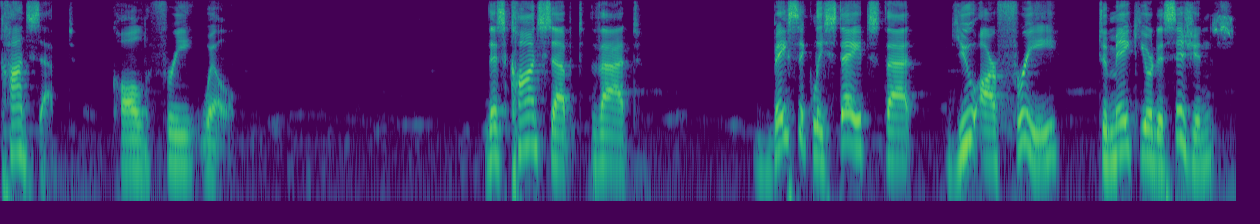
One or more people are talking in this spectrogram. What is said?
concept called free will. This concept that basically states that you are free to make your decisions.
